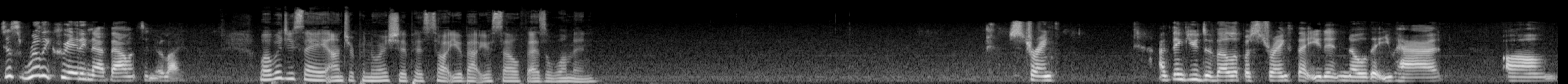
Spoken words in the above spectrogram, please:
just really creating that balance in your life. What would you say entrepreneurship has taught you about yourself as a woman? Strength. I think you develop a strength that you didn't know that you had. Um,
